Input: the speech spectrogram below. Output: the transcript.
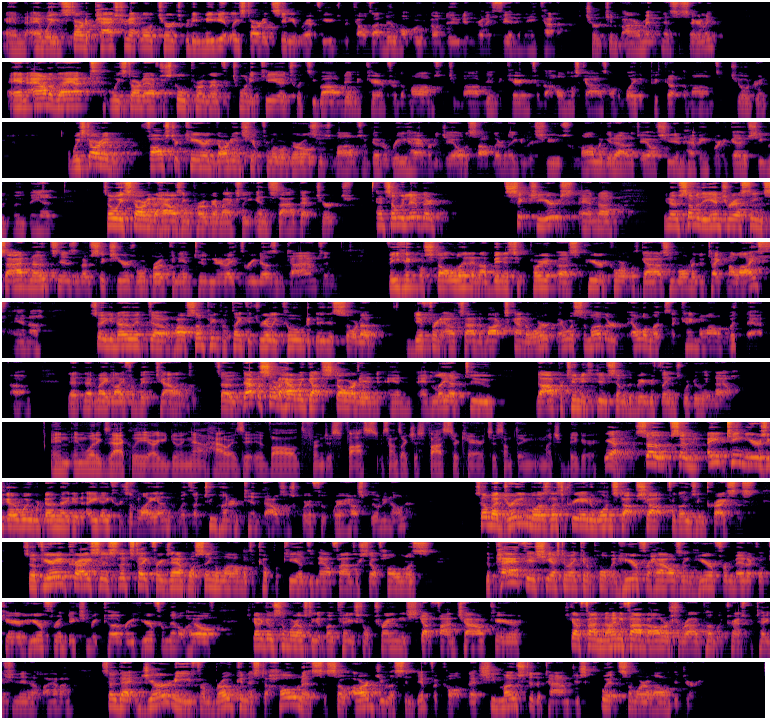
And, and we started pastoring that little church, but immediately started City of Refuge because I knew what we were going to do didn't really fit in any kind of church environment necessarily. And out of that, we started after school program for 20 kids, which evolved into caring for the moms, which evolved into caring for the homeless guys on the way to pick up the moms and children. We started foster care and guardianship for little girls whose moms would go to rehab or to jail to solve their legal issues. When mom would get out of jail, she didn't have anywhere to go. She would move in so we started a housing program actually inside that church. And so we lived there six years. And, uh, you know, some of the interesting side notes is in those six years, we're broken into nearly three dozen times and vehicles stolen. And I've been in superior, uh, superior court with guys who wanted to take my life. And uh, so, you know, it uh, while some people think it's really cool to do this sort of different outside the box kind of work, there was some other elements that came along with that. Um, that, that made life a bit challenging. So that was sort of how we got started and, and led to the opportunity to do some of the bigger things we're doing now. And and what exactly are you doing now? How has it evolved from just foster? sounds like just foster care to something much bigger. Yeah. So so 18 years ago, we were donated eight acres of land with a 210,000 square foot warehouse building on it. So my dream was let's create a one stop shop for those in crisis. So if you're in crisis, let's take, for example, a single mom with a couple kids and now finds herself homeless. The path is she has to make an appointment here for housing, here for medical care, here for addiction recovery, here for mental health. She's got to go somewhere else to get vocational training. She's got to find child care. She's got to find $95 to ride public transportation in Atlanta. So that journey from brokenness to wholeness is so arduous and difficult that she most of the time just quit somewhere along the journey.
